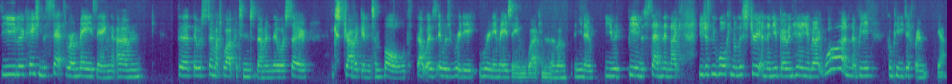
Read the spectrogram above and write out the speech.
The location, the sets were amazing. Um, the, there was so much work put into them, and they were so extravagant and bold. That was it was really really amazing working in them. And you know, you would be in the set, and then like you just be walking on the street, and then you go in here, and you'd be like, what? And it'd be completely different. Yeah.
